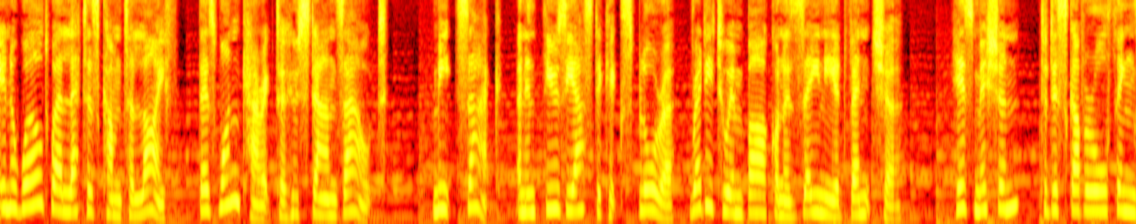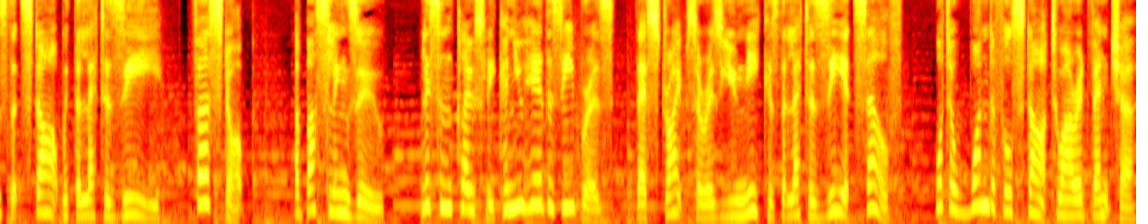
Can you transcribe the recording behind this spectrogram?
In a world where letters come to life, there's one character who stands out. Meet Zack, an enthusiastic explorer ready to embark on a zany adventure. His mission? To discover all things that start with the letter Z. First stop, a bustling zoo. Listen closely, can you hear the zebras? Their stripes are as unique as the letter Z itself. What a wonderful start to our adventure.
